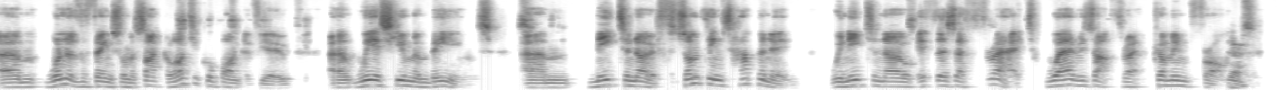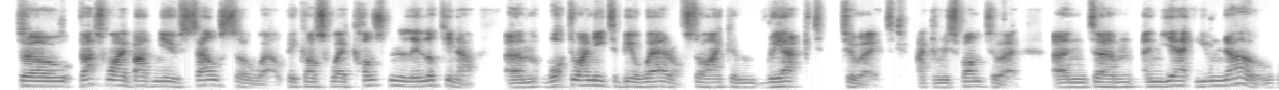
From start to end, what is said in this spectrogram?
Um, one of the things from a psychological point of view, uh, we as human beings um, need to know if something's happening. We need to know if there's a threat, where is that threat coming from? Yes. So that's why bad news sells so well because we're constantly looking at um, what do I need to be aware of so I can react to it, I can respond to it, and um, and yet you know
